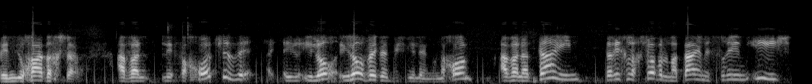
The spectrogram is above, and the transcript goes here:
במיוחד עכשיו. אבל לפחות שזה, היא, לא, היא לא עובדת בשבילנו, נכון? אבל עדיין צריך לחשוב על 220 איש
